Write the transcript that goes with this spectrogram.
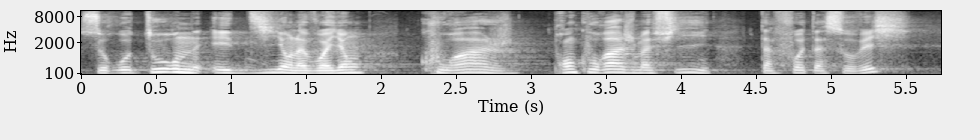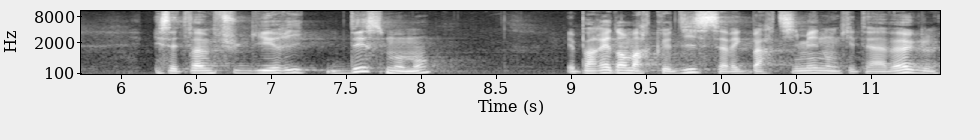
se retourne et dit en la voyant, Courage, prends courage ma fille, ta foi t'a sauvée. Et cette femme fut guérie dès ce moment. Et pareil dans Marc 10, avec Bartimée, donc, qui était aveugle,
